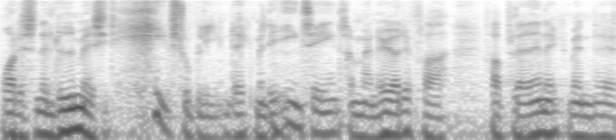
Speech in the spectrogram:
hvor det sådan er lydmæssigt helt sublimt, ikke? men det er en-til-en, som man hører det fra, fra pladen. Ikke? Men øh,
